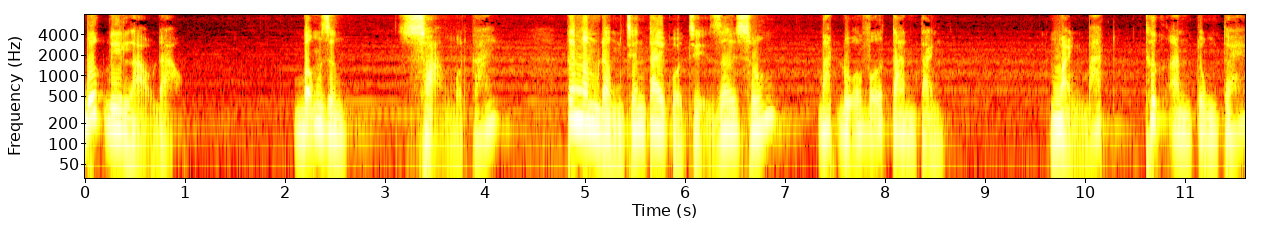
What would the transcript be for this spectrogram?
bước đi lảo đảo. Bỗng dưng, xoảng một cái cái mâm đồng trên tay của chị rơi xuống, bát đũa vỡ tan tành. Mảnh bát, thức ăn tung tóe.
